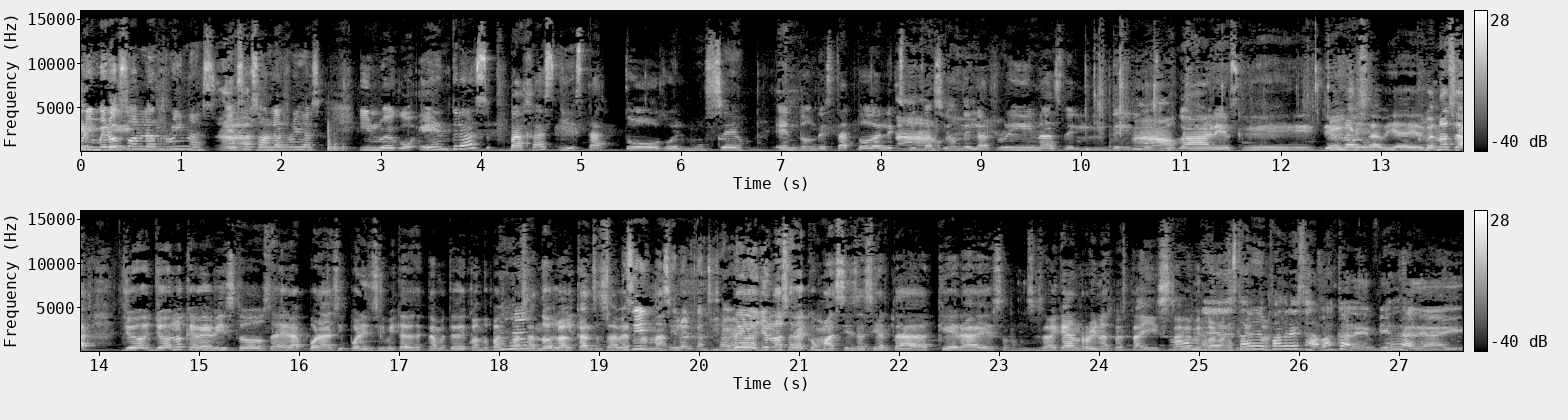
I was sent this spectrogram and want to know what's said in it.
primero ok. son las ruinas. Esas Ajá. son las ruinas. Y luego entras, bajas y está todo el museo. En donde está toda la explicación ok. de las ruinas, del- de, los Ah, lugares. ok. De Yo no hecho- sabía eso. Bueno, o sea, yo, yo lo que había visto, o sea, era por así por encimita exactamente de cuando vas pasando, lo alcanzas a ver Sí, nomás. sí lo alcanzas a ver. Pero yo no sabía como a ciencia cierta qué era eso. O sea, sabía que eran ruinas, pero hasta ahí mi conocimiento. padre esa vaca de piedra de ahí.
